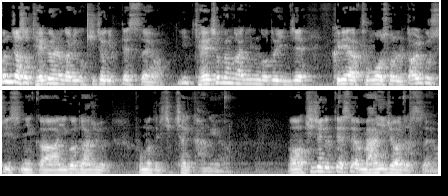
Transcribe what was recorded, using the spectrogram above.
혼자서 대변을 가리고 기저귀를 뗐어요. 이 대소변 가리는 것도 이제 그래야 부모 손을 떨굴 수 있으니까 이것도 아주 부모들이 집착이 강해요. 어, 기저귀를 뗐어요. 많이 좋아졌어요.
